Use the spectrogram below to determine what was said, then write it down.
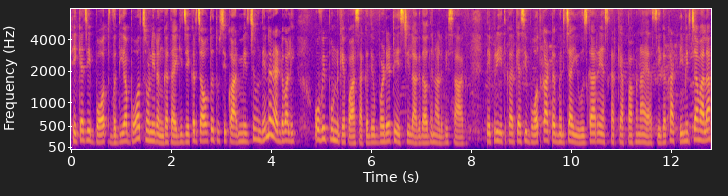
ਠੀਕ ਹੈ ਜੀ, ਬਹੁਤ ਵਧੀਆ, ਬਹੁਤ ਸੋਹਣੀ ਰੰਗਤ ਆਏਗੀ। ਜੇਕਰ ਚਾਹੋ ਤਾਂ ਤੁਸੀਂ ਕਾਲ ਮਿਰਚ ਹੁੰਦੀ ਹੈ ਨਾ ਰੈੱਡ ਵਾਲੀ, ਉਹ ਵੀ ਭੁੰਨ ਕੇ ਪਾ ਸਕਦੇ ਹੋ। ਬੜੇ ਟੇਸਟੀ ਲੱਗਦਾ ਉਹਦੇ ਨਾਲ ਵੀ ਸਾਗ। ਤੇ ਪ੍ਰੀਤ ਕਰਕੇ ਅਸੀਂ ਬਹੁਤ ਘੱਟ ਮਿਰਚਾਂ ਯੂਜ਼ ਕਰ ਰਹੇ ਹਾਂ। ਇਸ ਕਰਕੇ ਆਪਾਂ ਬਣਾਇਆ ਸੀਗਾ ਘੱਟ ਹੀ ਮਿਰਚਾਂ ਵਾਲਾ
